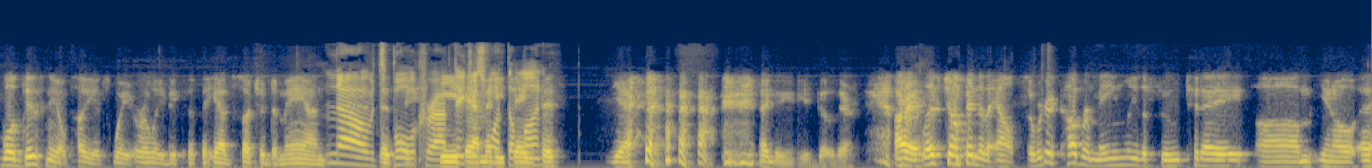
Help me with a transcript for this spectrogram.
well, Disney will tell you it's way early because they have such a demand. no, it's that bull they crap. They just want the money. Yeah, I knew you'd go there. All right, let's jump into the Alps. So we're going to cover mainly the food today. Um, you know, uh,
